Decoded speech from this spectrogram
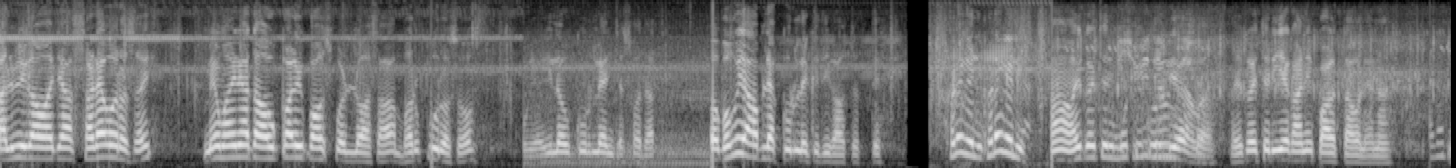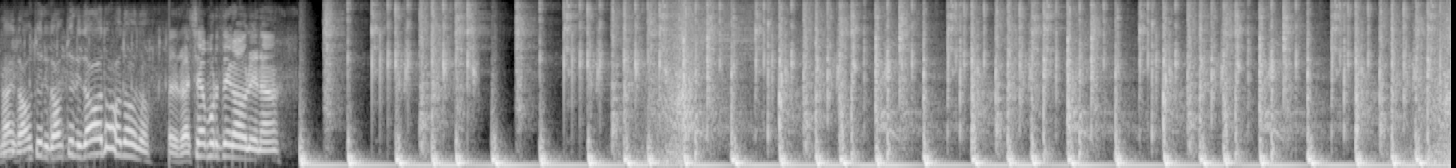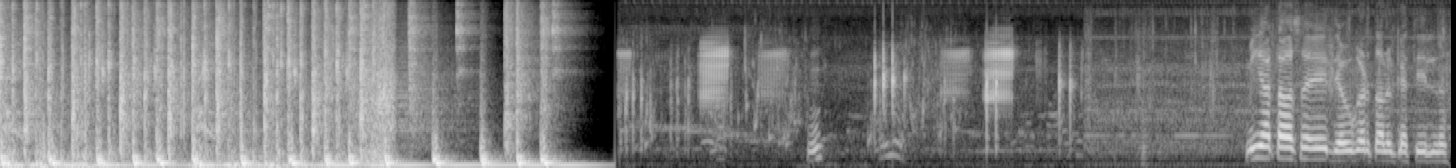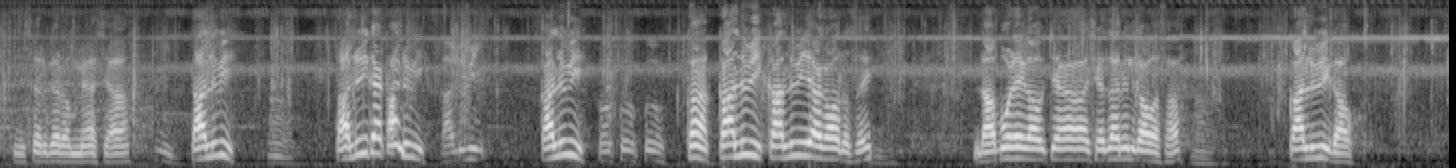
कालवी गावाच्या सड्यावरच आहे. मे महिन्यात अवकाळी पाऊस पडलो असा भरपूर असो. इलव कुर्ल्यांच्या स्वतात अ, बघूया आपल्या कुर्ले किती गावतात ते. खडे गेली खडे गेली. हा हे काहीतरी मोठी कुर्ली असा. हे काहीतरी एक आणि पाळतावल्या ना. नाही गावतरी गावतरी जावा जावा जावा जावा. रस्यापुरते गावले ना. आता असं आहे देवगड तालुक्यातील निसर्गरम्य अशा तालवी. तालवी काय कालवी? कालवी. कालवी. का कालवी कालवी या गावात असं आहे. दाबोळे गावच्या शेजारील गाव असा. कालवी गाव.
